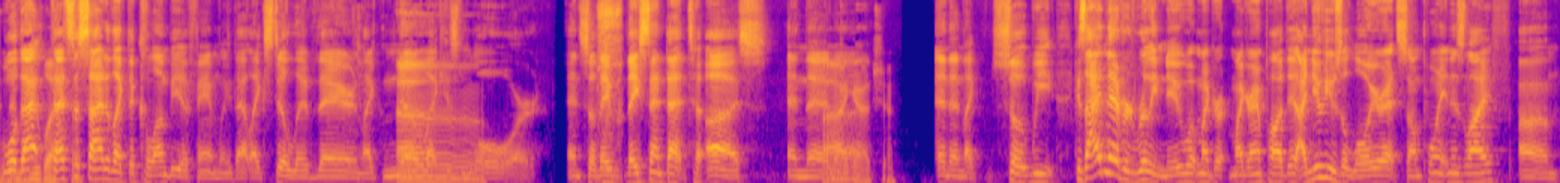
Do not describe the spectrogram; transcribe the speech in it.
well, that that's the side of like the Colombia family that like still lived there and like know like his Oh. lore, and so they they sent that to us, and then I uh, gotcha. and then like so we because I never really knew what my gr- my grandpa did. I knew he was a lawyer at some point in his life. Um,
